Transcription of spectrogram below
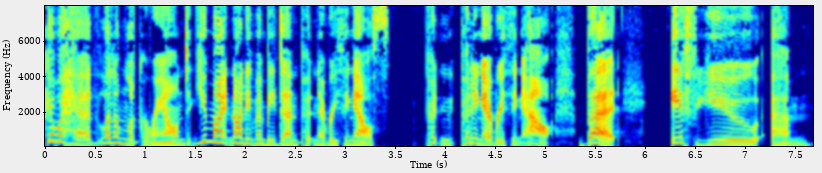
Go ahead. Let them look around. You might not even be done putting everything else putting putting everything out. But if you um,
